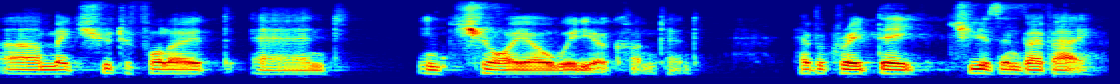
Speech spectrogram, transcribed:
Uh, make sure to follow it and enjoy our video content. Have a great day. Cheers and bye bye.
